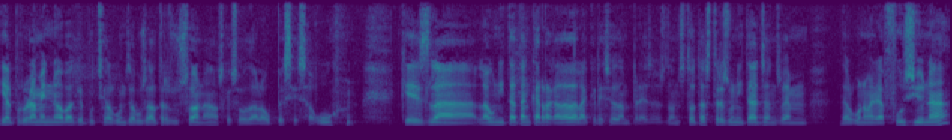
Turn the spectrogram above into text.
I el programa Innova, que potser alguns de vosaltres us sona, els que sou de l'UPC segur, que és la, la unitat encarregada de la creació d'empreses. Doncs totes tres unitats ens vam d'alguna manera fusionar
